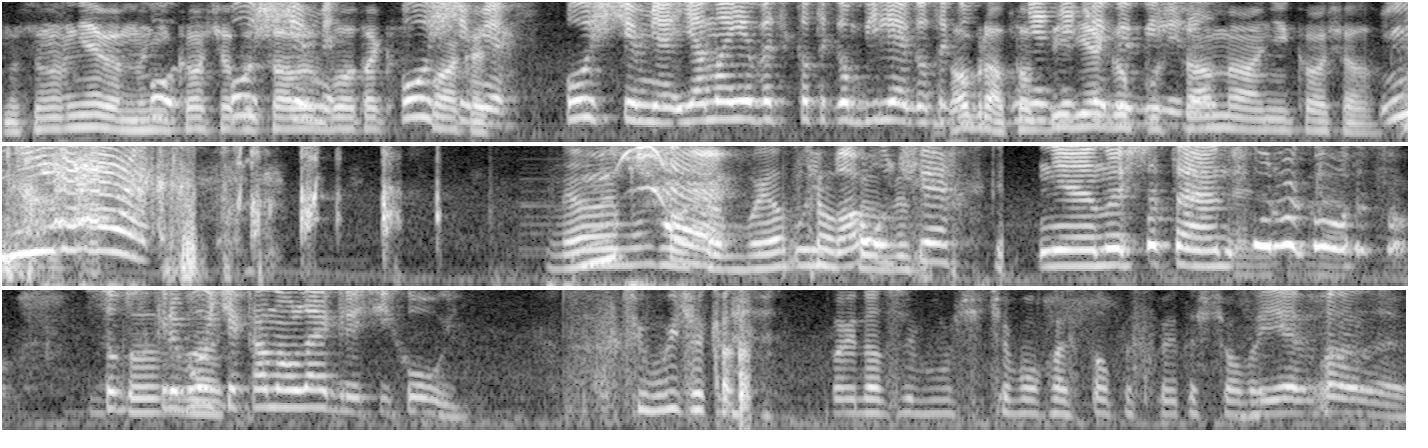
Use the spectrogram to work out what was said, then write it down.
Znaczy, no nie wiem, no Pu- Nikosia to puśćcie trzeba by mnie, było tak Puśćcie spłakać. mnie, puśćcie mnie, ja najebę tylko tego Billiego, tego Dobra, to nie, nie Billiego ciebie, Billy puszczamy, a Nikosia. Nie! No, ja mam blokę, bo ja Ujebało wciąłem. cię? Nie, no jeszcze ten, kurwa kurwa. tak. Subskrybujcie kanał Legrys i chuj. Subskrybujcie kanał, bo inaczej musicie wąchać stopy swojej teściowej. Wyjebane.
